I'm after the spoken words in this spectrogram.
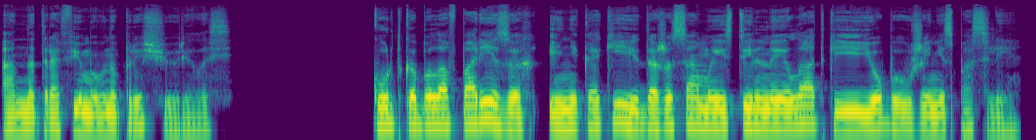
Анна Трофимовна прищурилась. Куртка была в порезах, и никакие, даже самые стильные латки ее бы уже не спасли.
